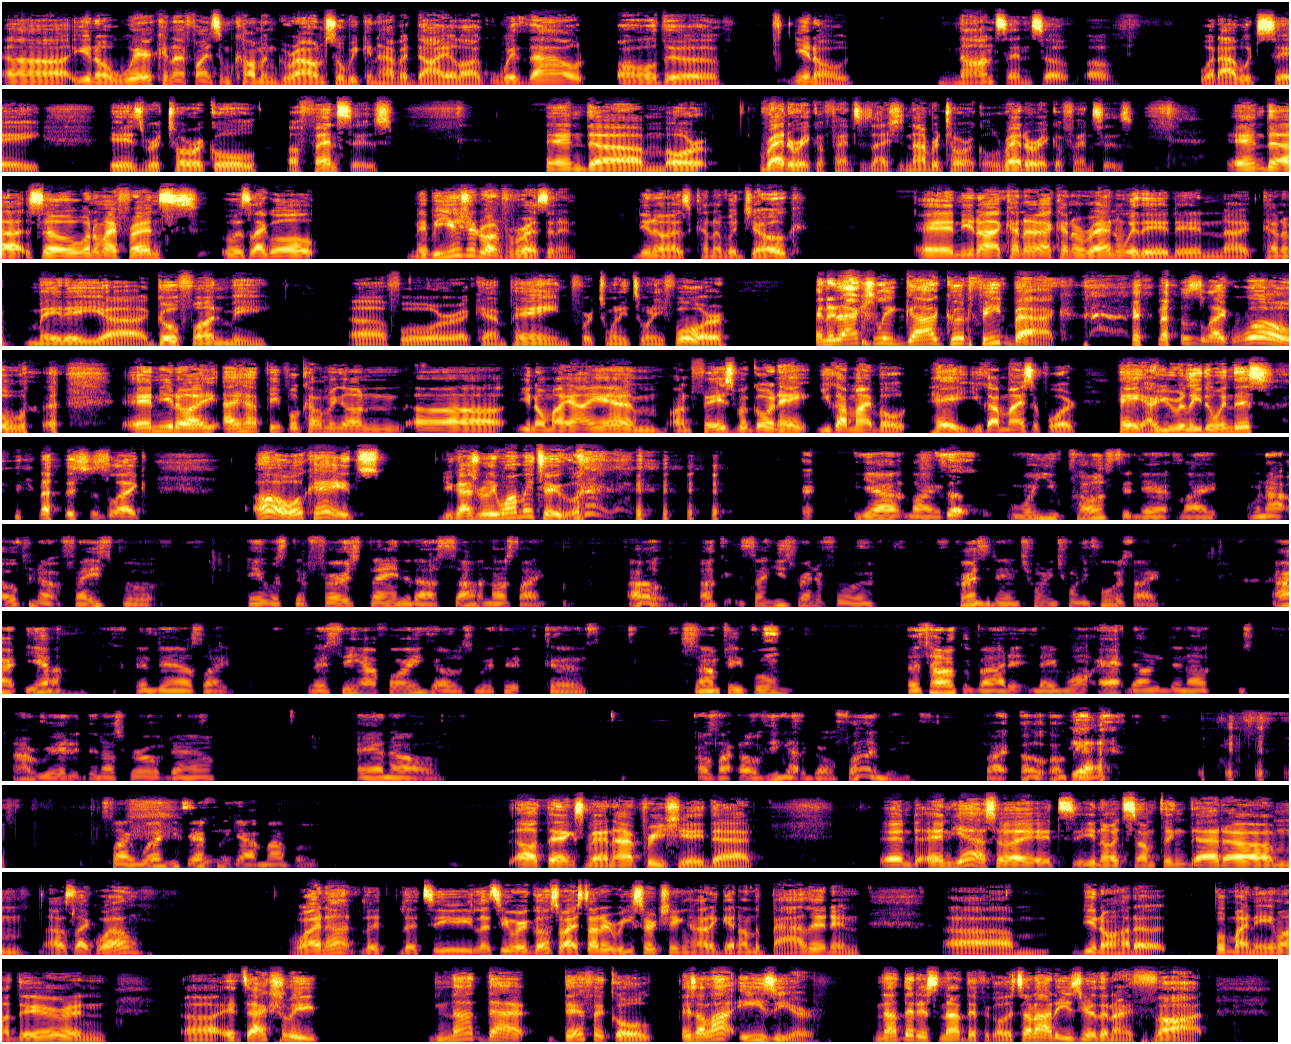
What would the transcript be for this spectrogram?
uh, you know, where can I find some common ground so we can have a dialogue without all the, you know, nonsense of of what I would say is rhetorical offenses? And um or rhetoric offenses. Actually not rhetorical rhetoric offenses. And uh so one of my friends was like well maybe you should run for president you know as kind of a joke. And you know, I kind of I kind of ran with it, and I kind of made a uh, GoFundMe uh, for a campaign for 2024, and it actually got good feedback. and I was like, "Whoa!" And you know, I I have people coming on, uh, you know, my IM on Facebook, going, "Hey, you got my vote. Hey, you got my support. Hey, are you really doing this?" this is like, "Oh, okay. It's you guys really want me to." yeah, like. So, when you posted that, like when I opened up Facebook, it was the first thing that I saw, and I was like, "Oh, okay." So he's running for president in 2024. It's like, all right, yeah. And then I was like, let's see how far he goes with it, because some people they talk about it, they won't act on it. Then I, I read it, then I scrolled down, and uh, I was like, oh, he got to GoFundMe. Like, oh, okay. Yeah it's like, well, he definitely got my vote. Oh, thanks, man. I appreciate that. And and yeah, so it's you know it's something that um I was like, well, why not? Let let's see let's see where it goes. So I started researching how to get on the ballot and um you know how to put my name out there and uh it's actually not that difficult. It's a lot easier. Not that it's not difficult. It's a lot easier than I thought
